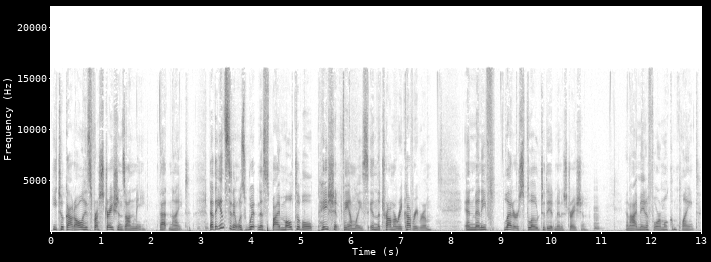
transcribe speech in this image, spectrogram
He took out all his frustrations on me that night. Now, the incident was witnessed by multiple patient families in the trauma recovery room, and many f- letters flowed to the administration. And I made a formal complaint,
